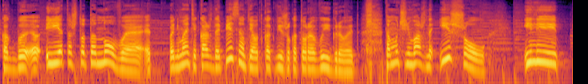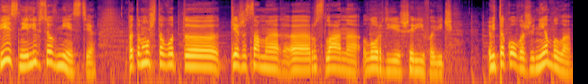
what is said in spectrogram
Как бы, э, и это что-то новое. Это, понимаете, каждая песня, вот я вот как вижу, которая выигрывает, там очень важно и шоу, или песня, или все вместе. Потому что вот э, те же самые э, Руслана Лорди Шерифович, ведь такого же не было.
